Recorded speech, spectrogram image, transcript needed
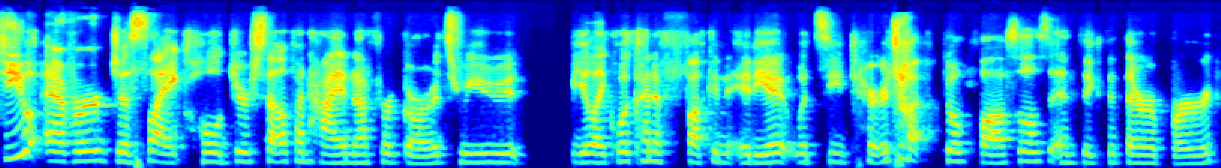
do you ever just like hold yourself in high enough regards where you be like, what kind of fucking idiot would see pterodactyl fossils and think that they're a bird?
